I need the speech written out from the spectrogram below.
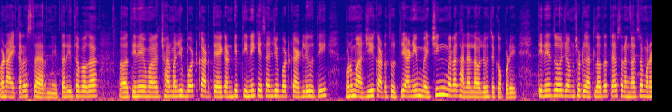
पण ऐकायलाच तयार नाही. तर इथं बघा तिने मला छान माझी बट काढते आहे. कारण की तिने केसांची बट काढली होती म्हणून माझीही काढत होती आणि मॅचिंग मला घालायला लावले होते कपडे. तिने जो जमसूट घातला होता त्याच रंगाचा मला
